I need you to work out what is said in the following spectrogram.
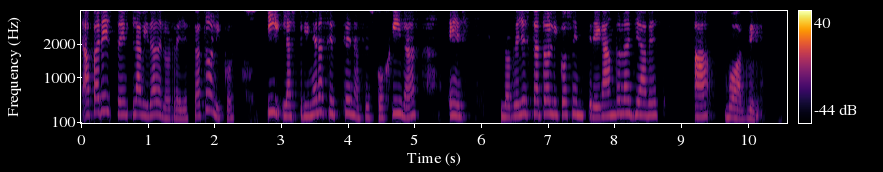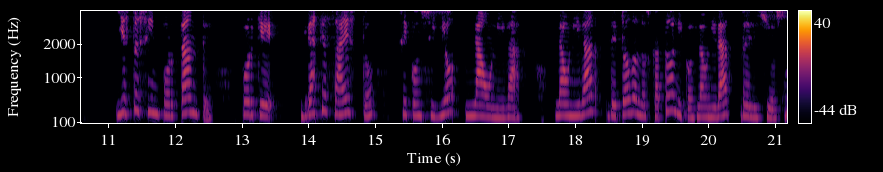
aparece la vida de los reyes católicos. Y las primeras escenas escogidas es los reyes católicos entregando las llaves a Boabdil. Y esto es importante porque gracias a esto se consiguió la unidad, la unidad de todos los católicos, la unidad religiosa.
